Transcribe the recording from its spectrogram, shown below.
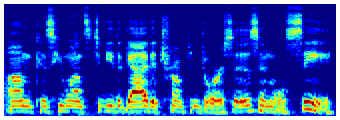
because he wants to be the guy that Trump endorses, and we'll see.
